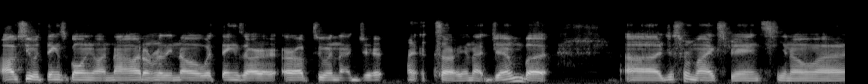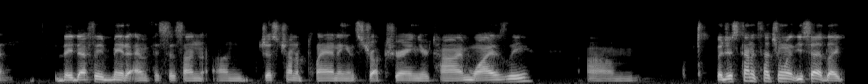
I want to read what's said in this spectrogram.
obviously, with things going on now, I don't really know what things are are up to in that gym. Sorry, in that gym, but uh, just from my experience, you know. Uh, they definitely made an emphasis on on just trying to planning and structuring your time wisely um, but just kind of touching what you said, like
